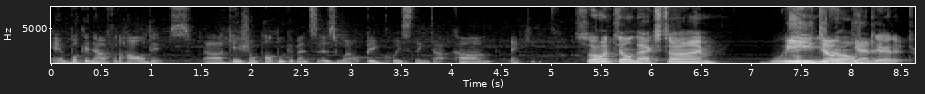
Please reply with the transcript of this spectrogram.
and book it now for the holidays. Uh, occasional public events as well. Bigquizthing.com. Thank you. So until next time, We don't get it. it.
